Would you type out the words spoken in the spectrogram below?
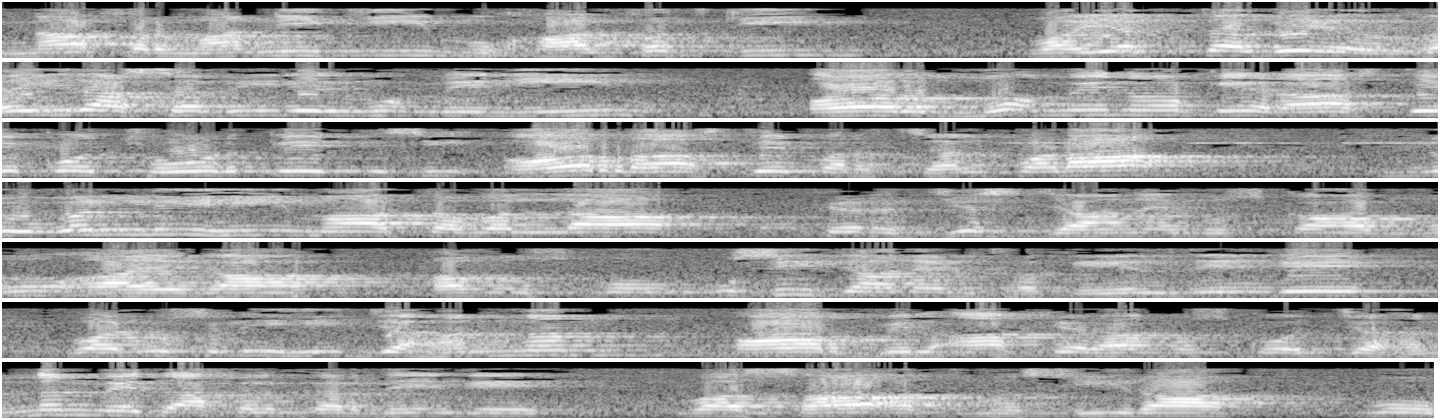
نافرمانی کی، مخالفت کی وہ یکتب غیر سبیر المؤمنین اور مؤمنوں کے راستے کو چھوڑ کے کسی اور راستے پر چل پڑا۔ نولی ہی ما طلّہ پھر جس جانب اس کا منہ آئے گا، ہم اس کو اسی جانب دھکیل دیں گے۔ وہ نسلی ہی جہنم، اور بالآخر ہم اس کو جہنم میں داخل کر دیں گے۔ وہ سات مسیرہ وہ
